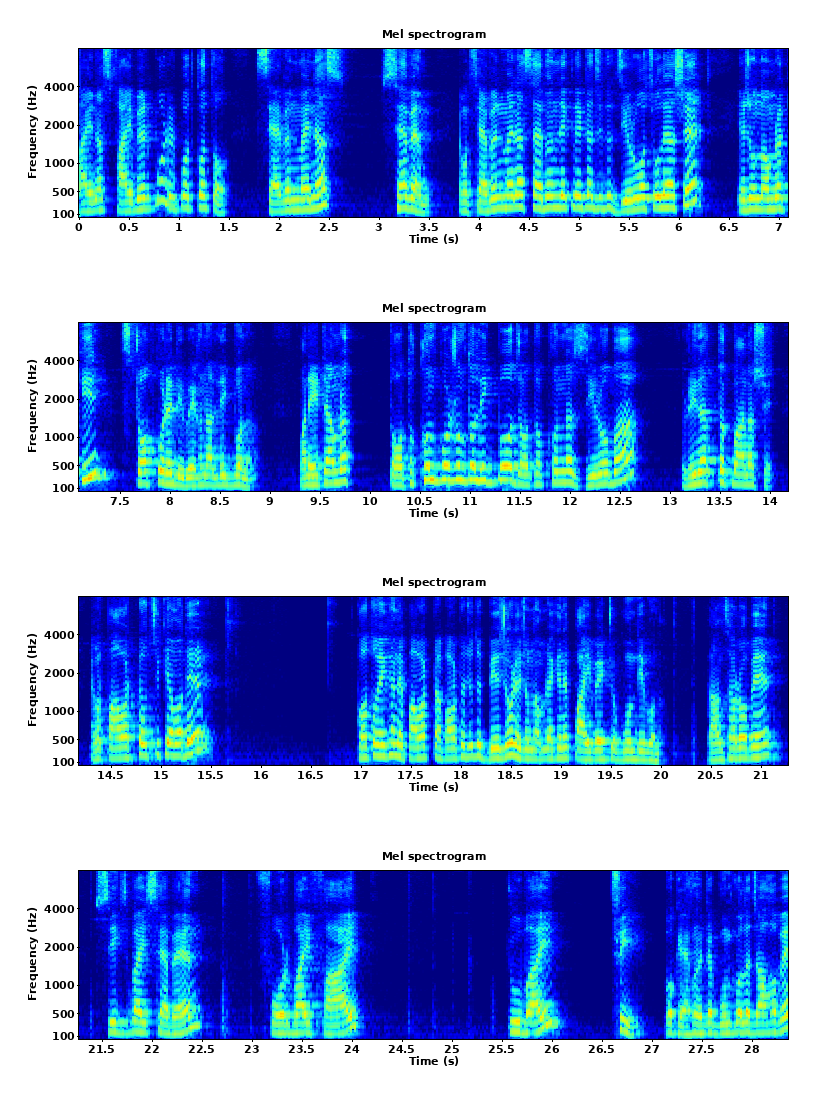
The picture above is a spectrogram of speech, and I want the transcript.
মাইনাস ফাইভের পরের পদ কত? সেভেন মাইনাস সেভেন এবং সেভেন মাইনাস সেভেন লিখলে এটা যদি জিরো চলে আসে, এজন্য আমরা কি? স্টপ করে দিব, এখন আর লিখব না। মানে এটা আমরা ততক্ষণ পর্যন্ত লিখব, যতক্ষণ না জিরো বা ঋণাত্মক মান আসে। এখন পাওয়ারটা হচ্ছে কি আমাদের? কত এখানে পাওয়ারটা পাওয়ারটা যদি বেজোর এই জন্য আমরা এখানে পাই বাই টু গুণ দিব না। আনসার হবে six by seven four by five two by three okay এখন এটা গুণ করলে যা হবে?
